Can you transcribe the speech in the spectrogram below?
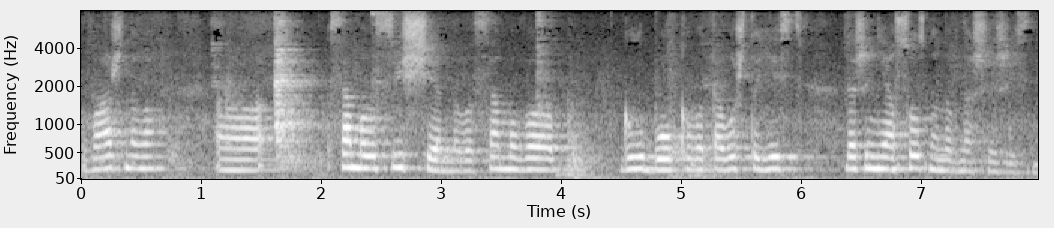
важного, а, самого священного, самого глубокого, того, что есть даже неосознанно в нашей жизни.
